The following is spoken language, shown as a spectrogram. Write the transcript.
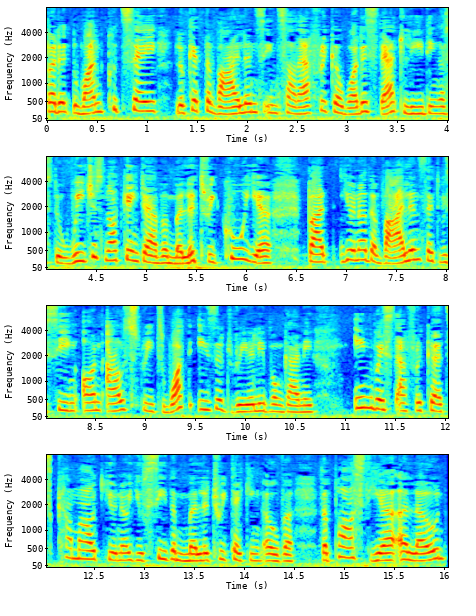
But it, one could say, look at the violence in South Africa. What is that leading us to? We're just not going to have a military coup here. But, you know, the violence that we're seeing on our streets, what is it really, Bongani? in West Africa, it's come out, you know, you see the military taking over. The past year alone,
